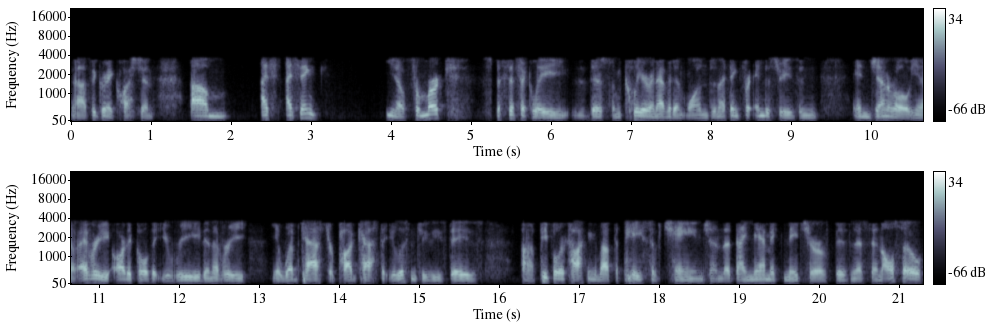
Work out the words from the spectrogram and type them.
that's a great question. Um, I I think you know for Merck specifically, there's some clear and evident ones, and I think for industries in in general, you know, every article that you read and every you know webcast or podcast that you listen to these days. Uh, people are talking about the pace of change and the dynamic nature of business, and also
